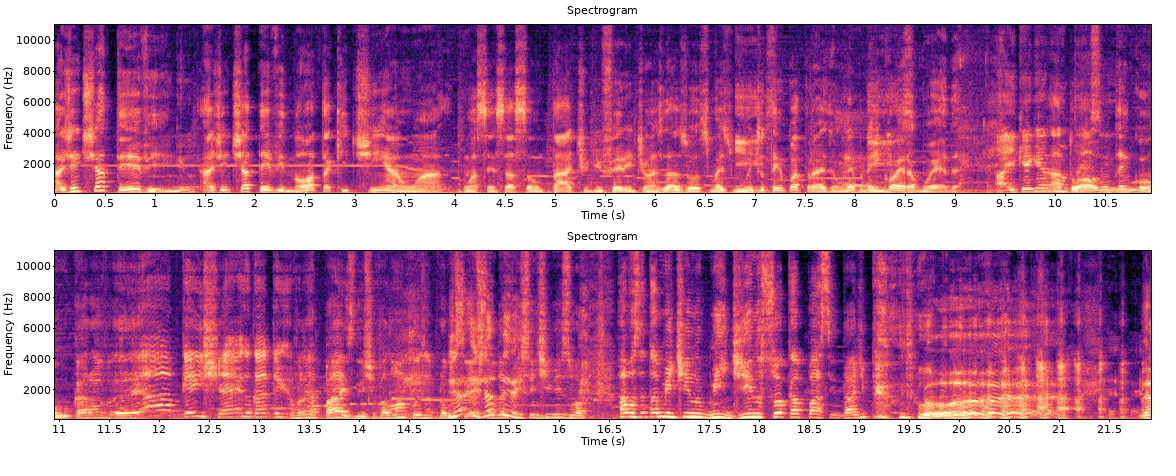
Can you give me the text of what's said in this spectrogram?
A gente já teve, Entendeu? a gente já teve nota que tinha uma, uma sensação tátil diferente umas das outras, mas muito Isso. tempo atrás, eu não lembro nem qual Isso. era a moeda. Aí o que que Atual acontece? não tem o, como. O cara, é, ah, porque enxerga, o cara tem que. Eu falei, rapaz, deixa eu falar uma coisa pra você. Já- eu já sou teve. deficiente visual. Ah, você tá medindo, medindo sua capacidade pelo. Não,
